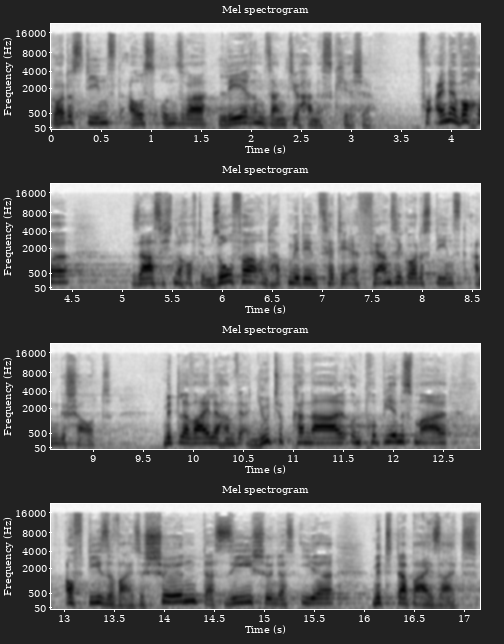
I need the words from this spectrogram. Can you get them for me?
Gottesdienst aus unserer leeren St. Johanneskirche. Vor einer Woche saß ich noch auf dem Sofa und habe mir den ZDF-Fernsehgottesdienst angeschaut. Mittlerweile haben wir einen YouTube-Kanal und probieren es mal auf diese Weise. Schön, dass Sie, schön, dass ihr mit dabei seid.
